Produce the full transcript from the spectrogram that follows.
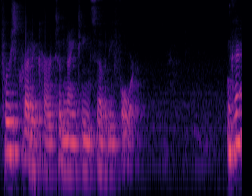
first credit card till 1974. Okay?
